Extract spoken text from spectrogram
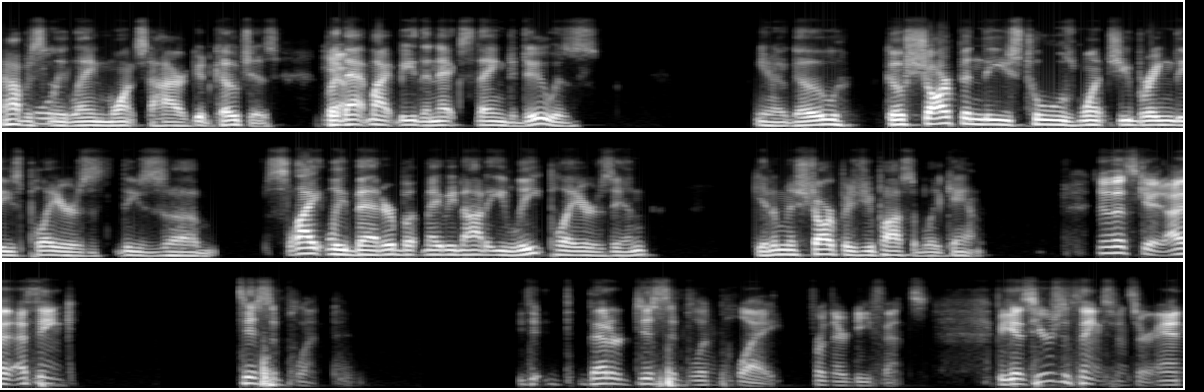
obviously Lane wants to hire good coaches, but Yeah. that might be the next thing to do is you know, go go sharpen these tools once you bring these players, these uh, slightly better but maybe not elite players in. Get them as sharp as you possibly can. No, that's good. I, I think disciplined, d- better disciplined play from their defense. Because here's the thing, Spencer, and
